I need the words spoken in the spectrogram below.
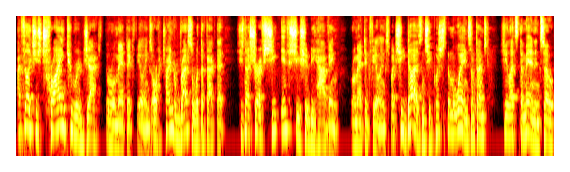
I feel like she's trying to reject the romantic feelings or trying to wrestle with the fact that she's not sure if she if she should be having romantic feelings, but she does, and she pushes them away, and sometimes she lets them in, and so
